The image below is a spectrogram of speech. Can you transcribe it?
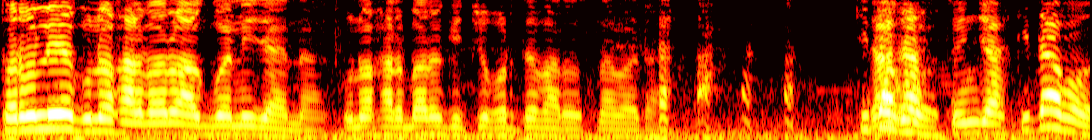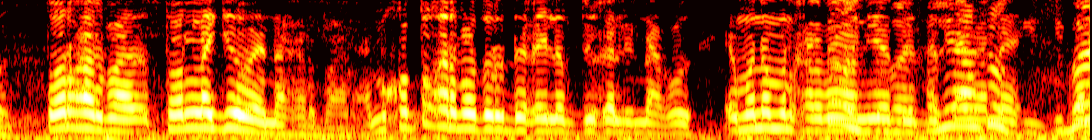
তোর লিয়ে কোনো খারবারও আগুয়ানি যায় না। কোনো খারবারও কিছু করতে পারস না বেটা। তোর তোর লাগিও হয় না আমি কত তোর দেখাইলাম তুই খালি না এমন এমন আনিয়া দে কি?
